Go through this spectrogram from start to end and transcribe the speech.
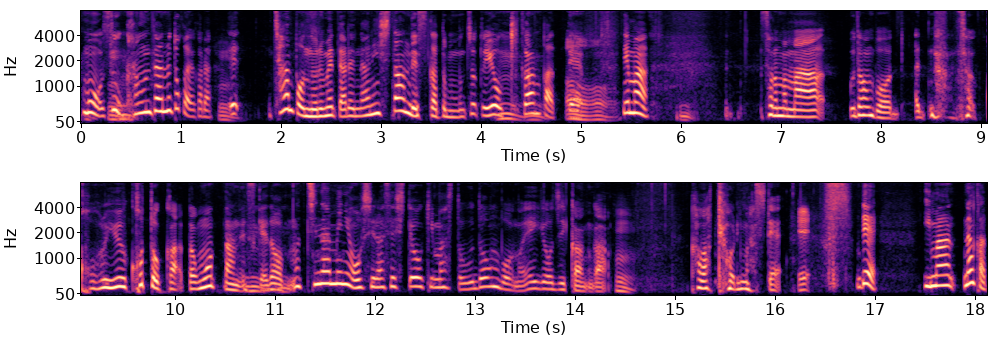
もうすぐカウンターのとこやから、えちゃんぽんぬるめってあれ何したんですかともちょっとよう聞かんかって、うんうんうん。でまあ、そのままうどん棒あ こういうことかと思ったんですけど、まあ、ちなみにお知らせしておきますとうどん棒の営業時間がうん。変わっておりまして、え？で今なんか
